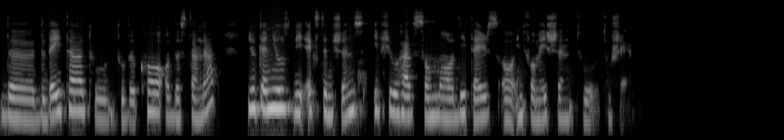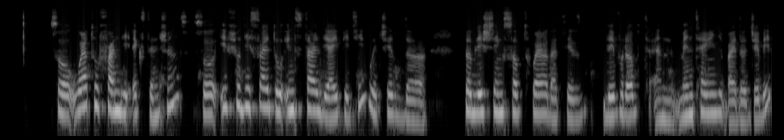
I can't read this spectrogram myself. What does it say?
the, the data to, to the core of the standard, you can use the extensions if you have some more details or information to, to share. So where to find the extensions? So if you decide to install the IPT, which is the publishing software that is developed and maintained by the GBIF,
